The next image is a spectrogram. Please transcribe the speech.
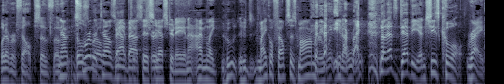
whatever Phelps of, of Now, Cwirla tells me about this Church. yesterday, and I'm like, who? who Michael Phelps's mom, or what, you know, Right? No, that's Debbie, and she's cool. Right,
